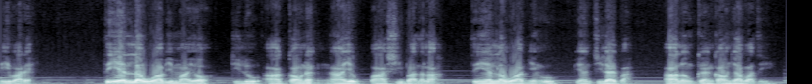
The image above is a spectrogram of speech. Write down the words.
နေပါတယ်။တင်းရဲ့လက်ဝါးပြင်မှာရောဒီလိုအားကောင်းတဲ့ငါးရုပ်ပါရှိပါသလား။တင်းရဲ့လက်ဝါးပြင်ကိုပြန်ကြည့်လိုက်ပါ။အားလုံးကံကောင်းကြပါစေ။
